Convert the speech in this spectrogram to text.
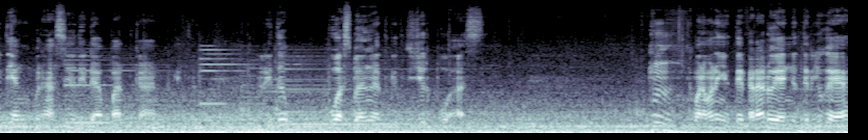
Itu yang berhasil didapatkan gitu. Dan itu puas banget gitu jujur puas. Ke mana-mana nyetir karena doyan nyetir juga ya.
